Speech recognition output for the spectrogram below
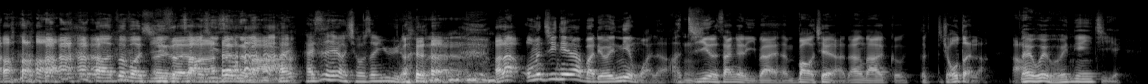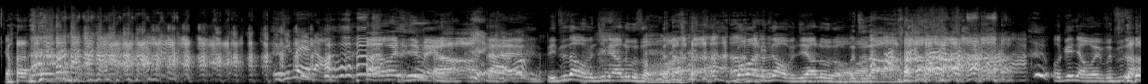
啊，这么牺牲，超牺牲的吧？还还是很有求生欲的。好了，我们今天要把留言念完了啊，积了三个礼拜，很抱歉啊，让大家久等了。哎，我以为会念一集，已经没了，我已经没了。你知道我们今天要录什么吗？公报，你知道我们今天要录什么？不知道啊。我跟你讲，我也不知道。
